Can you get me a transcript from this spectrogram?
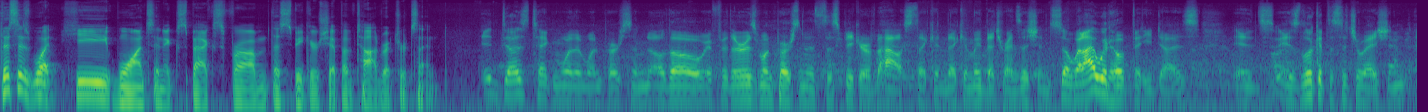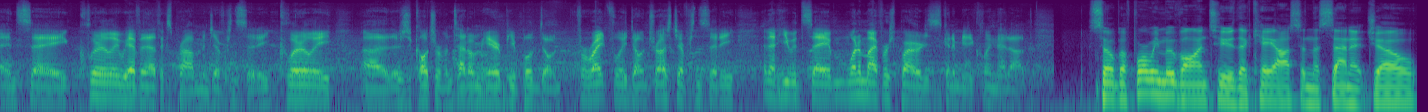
This is what he wants and expects from the speakership of Todd Richardson. It does take more than one person, although if there is one person, it's the Speaker of the House that can that can lead that transition. So what I would hope that he does is is look at the situation and say clearly we have an ethics problem in Jefferson City. Clearly uh, there's a culture of entitlement here. People don't, for rightfully, don't trust Jefferson City, and then he would say one of my first priorities is going to be to clean that up. So before we move on to the chaos in the Senate, Joe,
